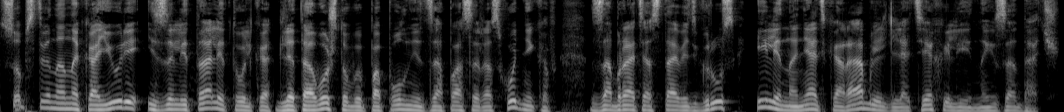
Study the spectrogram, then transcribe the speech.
Собственно, на каюре и залетали только для того, чтобы пополнить запасы расходников, забрать оставить груз или нанять корабль для тех или иных задач.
